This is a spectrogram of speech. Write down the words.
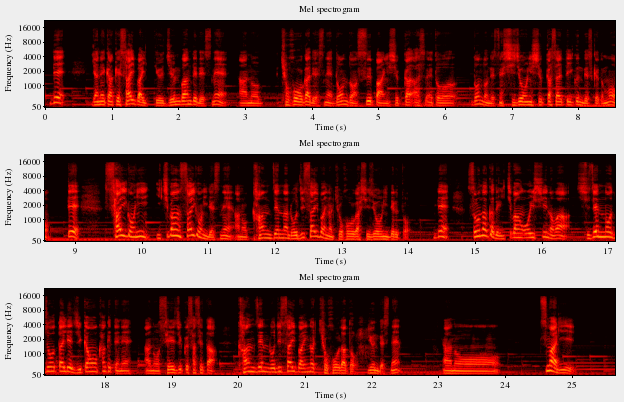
で、屋根掛け栽培っていう順番でですね、あの巨峰がですねどんどんスーパーに出荷あ、えっと、どんどんですね市場に出荷されていくんですけども、で最後に、一番最後にですねあの完全な露地栽培の巨峰が市場に出ると。でその中で一番おいしいのは自然の状態で時間をかけてねあの成熟させた完全露地栽培の巨峰だというんですね。あのー、つまり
